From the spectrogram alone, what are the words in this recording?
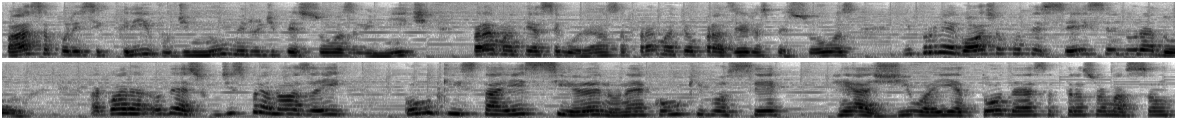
passa por esse crivo de número de pessoas limite para manter a segurança, para manter o prazer das pessoas e para o negócio acontecer e ser duradouro. Agora, Odécio, diz para nós aí como que está esse ano, né? Como que você reagiu aí a toda essa transformação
